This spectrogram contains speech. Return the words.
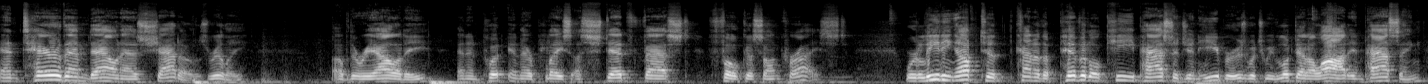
and tear them down as shadows, really, of the reality and then put in their place a steadfast focus on Christ. We're leading up to kind of the pivotal key passage in Hebrews, which we've looked at a lot in passing,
